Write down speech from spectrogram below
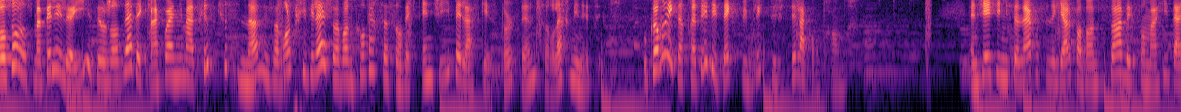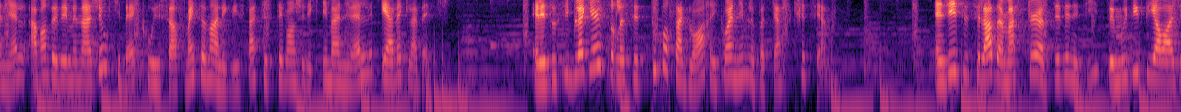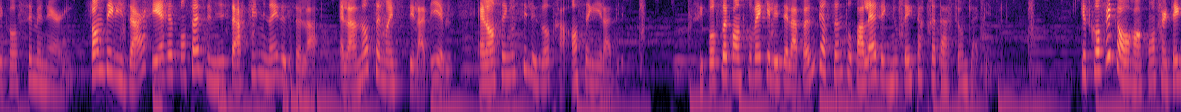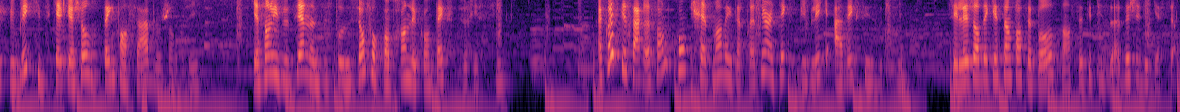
Bonjour, je m'appelle Héloïse et aujourd'hui, avec ma co-animatrice Christina, nous avons le privilège d'avoir une conversation avec Angie Velasquez Thornton sur l'herméneutique, ou comment interpréter des textes bibliques difficiles à comprendre. Angie a été missionnaire au Sénégal pendant 10 ans avec son mari Daniel avant de déménager au Québec où ils servent maintenant à l'Église baptiste évangélique Emmanuel et avec la BEC. Elle est aussi blogueuse sur le site Tout pour sa gloire et co-anime le podcast Chrétienne. Angie est titulaire d'un Master of Divinity de Moody Theological Seminary, forme des leaders et est responsable du ministère féminin de cela. Elle a non seulement étudié la Bible, elle enseigne aussi les autres à enseigner la Bible. C'est pour ça qu'on trouvait qu'elle était la bonne personne pour parler avec nous d'interprétation de la Bible. Qu'est-ce qu'on fait quand on rencontre un texte biblique qui dit quelque chose d'impensable aujourd'hui? Quels sont les outils à notre disposition pour comprendre le contexte du récit? À quoi est-ce que ça ressemble concrètement d'interpréter un texte biblique avec ces outils? C'est le genre de questions qu'on se pose dans cet épisode de J'ai des questions.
